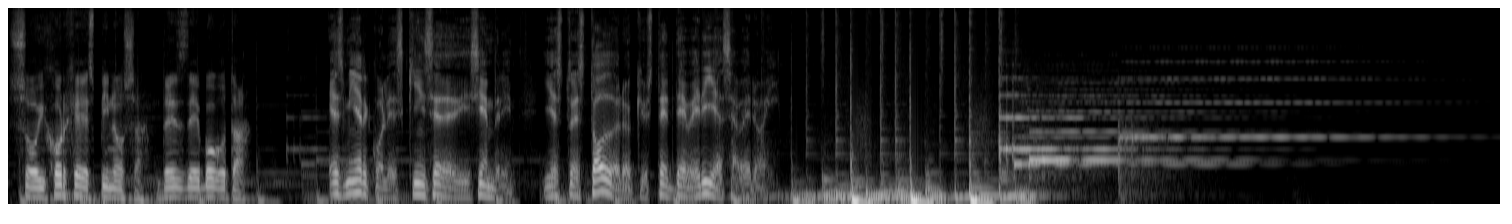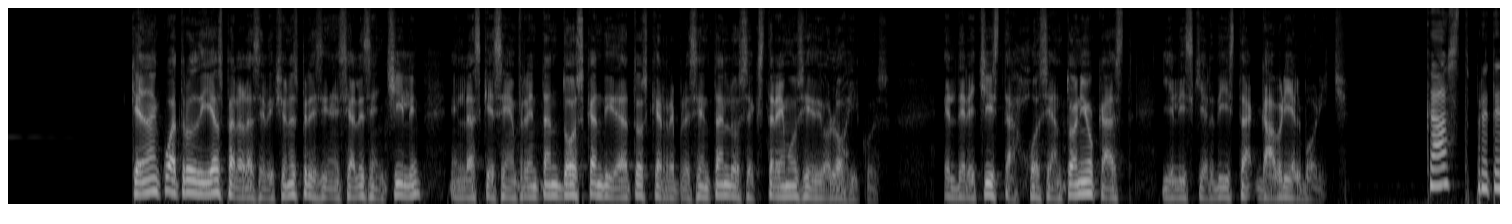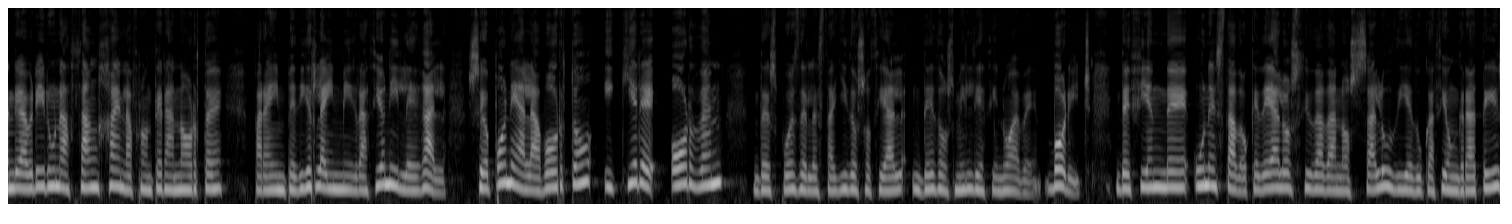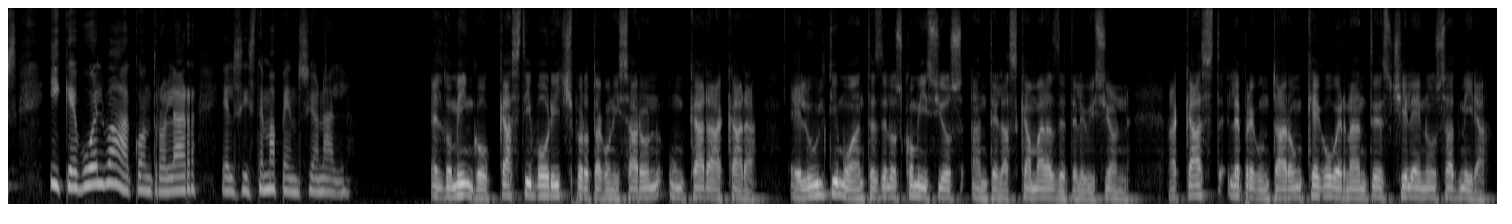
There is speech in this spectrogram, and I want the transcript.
Soy Jorge Espinosa, desde Bogotá. Es miércoles 15 de diciembre y esto es todo lo que usted debería saber hoy. Quedan cuatro días para las elecciones presidenciales en Chile, en las que se enfrentan dos candidatos que representan los extremos ideológicos, el derechista José Antonio Cast y el izquierdista Gabriel Boric. Cast pretende abrir una zanja en la frontera norte para impedir la inmigración ilegal, se opone al aborto y quiere orden después del estallido social de 2019. Boric defiende un Estado que dé a los ciudadanos salud y educación gratis y que vuelva a controlar el sistema pensional. El domingo, Cast y Boric protagonizaron un cara a cara, el último antes de los comicios ante las cámaras de televisión. A Cast le preguntaron qué gobernantes chilenos admira.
